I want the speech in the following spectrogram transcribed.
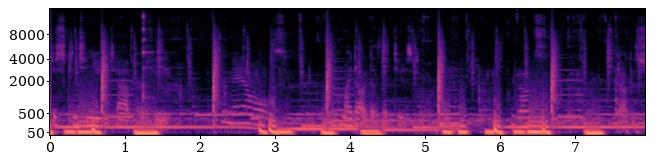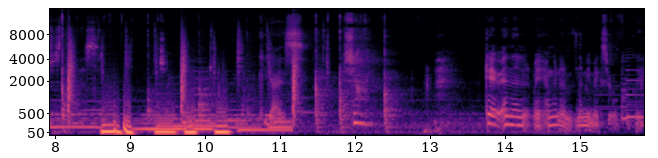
just continue to tap her feet. My dog does that too, so don't worry. Your dogs. Dog is just like this. Okay, guys. Show me. Okay, and then wait, I'm gonna let me mix it real quickly.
